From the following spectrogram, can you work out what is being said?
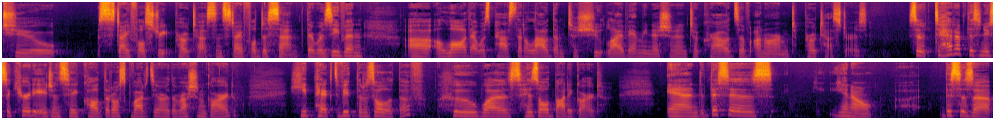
to stifle street protests and stifle dissent. There was even uh, a law that was passed that allowed them to shoot live ammunition into crowds of unarmed protesters. So, to head up this new security agency called the Rosgvardia or the Russian Guard, he picked Viktor Zolotov, who was his old bodyguard. And this is, you know, uh, this is a,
